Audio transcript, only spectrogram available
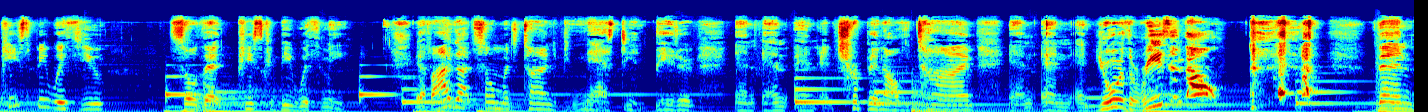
Peace be with you so that peace can be with me. If I got so much time to be nasty and bitter and and and, and tripping all the time and and and you're the reason though then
